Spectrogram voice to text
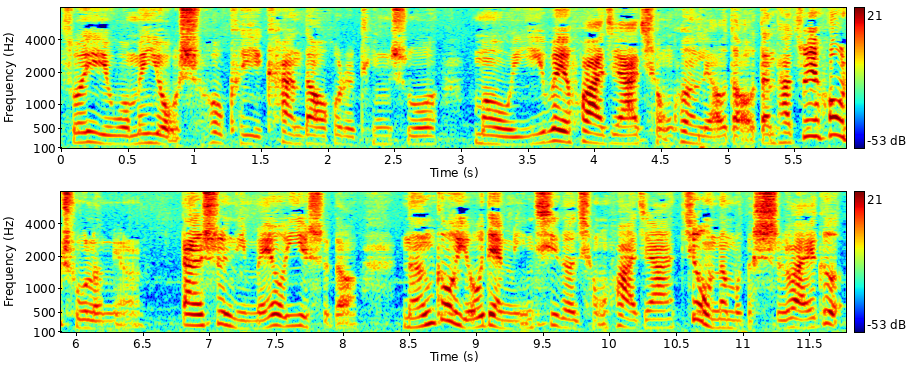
所以，我们有时候可以看到或者听说某一位画家穷困潦倒，但他最后出了名儿。但是你没有意识到，能够有点名气的穷画家就那么个十来个。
